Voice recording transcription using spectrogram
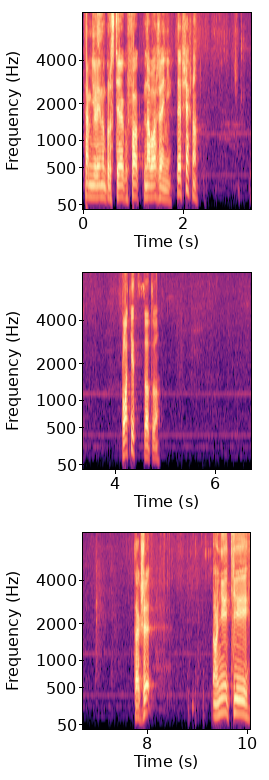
Tam měli jenom prostě jako fakt navaření. To je všechno. Platit za to. Takže oni ti,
